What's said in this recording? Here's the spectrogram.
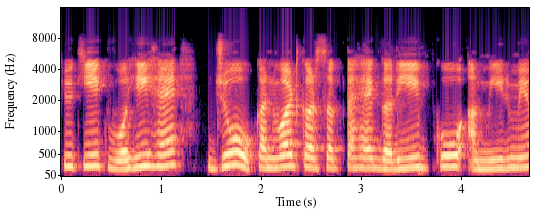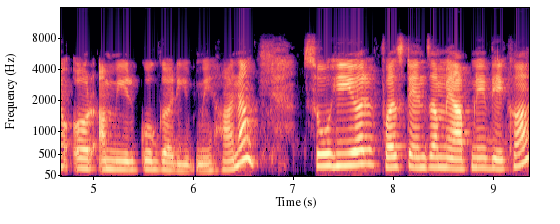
क्योंकि एक वही है जो कन्वर्ट कर सकता है गरीब को, अमीर में और अमीर को गरीब में, है ना? सो हियर फ़र्स्ट एंजा में आपने देखा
